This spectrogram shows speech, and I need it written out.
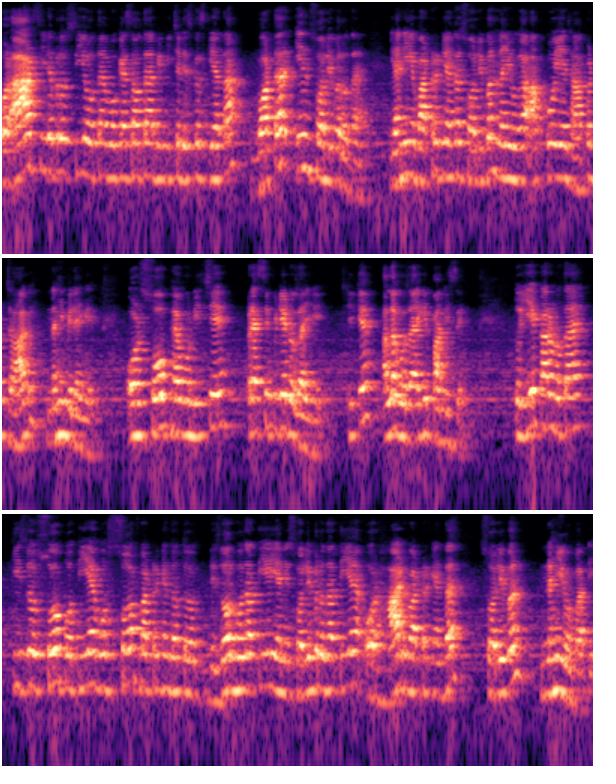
और आर सी डबल ओ सी होता है, वो कैसा होता है? अभी पीछे डिस्कस किया था वाटर इनसॉल्युबल होता है। यानी ये वाटर के अंदर सॉल्युबल नहीं होगा, आपको ये जहाँ पर झाग नहीं मिलेंगे। और सोप है, वो नीचे प्रेसिपिटेट हो जाएगी, ठीक है? अलग हो जाएगी पानी से। तो ये कारण होता है कि जो सोप होती है, वो सॉफ्ट वाटर के अंदर तो डिजोल्व हो जाती है, यानी सोल्यूबल हो जाती है, और हार्ड वाटर के अंदर सोल्यूबल नहीं हो पाती।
